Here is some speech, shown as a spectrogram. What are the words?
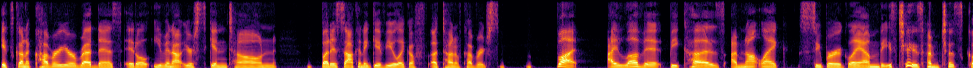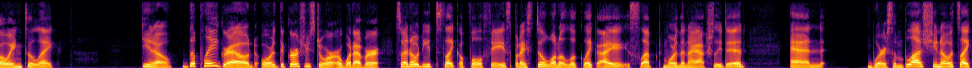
It's gonna cover your redness. It'll even out your skin tone, but it's not gonna give you like a, a ton of coverage. But I love it because I'm not like super glam these days. I'm just going to like, you know, the playground or the grocery store or whatever. So I don't need to like a full face, but I still want to look like I slept more than I actually did. And wear some blush. You know, it's like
